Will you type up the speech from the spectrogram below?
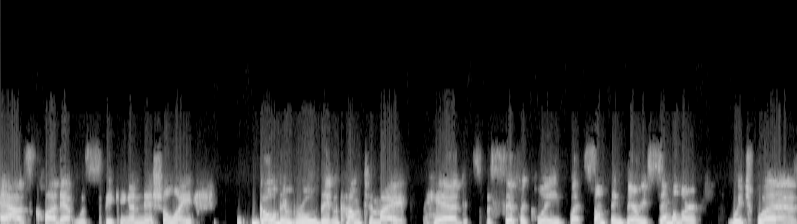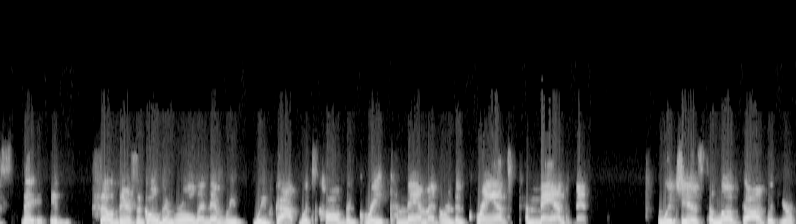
as Claudette was speaking initially, golden rule didn't come to my head specifically, but something very similar, which was that it, so there's a golden rule, and then we've we've got what's called the Great Commandment or the Grand Commandment, which is to love God with your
